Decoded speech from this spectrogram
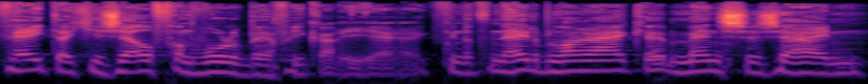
weet dat je zelf verantwoordelijk bent voor je carrière. Ik vind dat een hele belangrijke. Mensen zijn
